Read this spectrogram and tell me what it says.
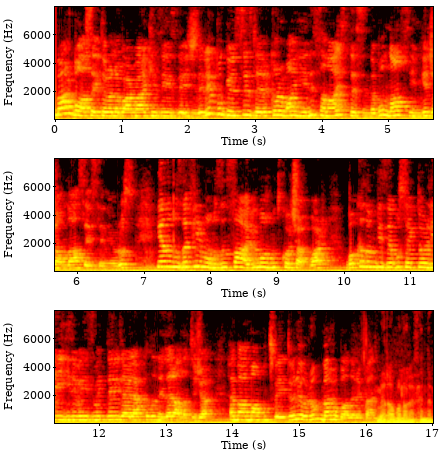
Merhaba Sektörel Haber Merkezi izleyicileri. Bugün sizlere Karaman Yeni Sanayi Sitesi'nde bulunan Simge Cam'dan sesleniyoruz. Yanımızda firmamızın sahibi Mahmut Koçak var. Bakalım bize bu sektörle ilgili ve hizmetleriyle alakalı neler anlatacak. Hemen Mahmut Bey'e dönüyorum. Merhabalar efendim. Merhabalar efendim.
